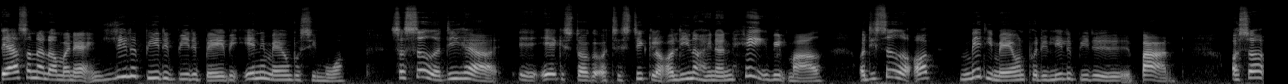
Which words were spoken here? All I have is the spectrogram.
Det er sådan, at når man er en lille bitte, bitte baby inde i maven på sin mor, så sidder de her øh, æggestokke og testikler og ligner hinanden helt vildt meget. Og de sidder op midt i maven på det lille bitte barn. Og så,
